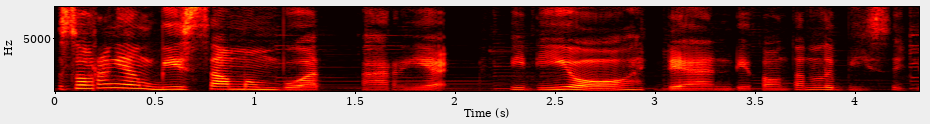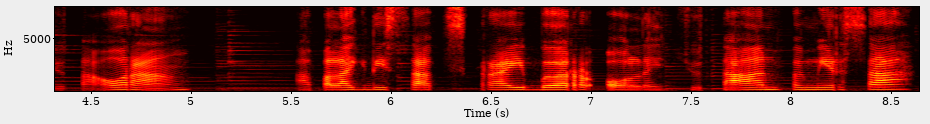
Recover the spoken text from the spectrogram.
Seseorang yang bisa membuat karya video dan ditonton lebih sejuta orang, apalagi di subscriber oleh jutaan pemirsa,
